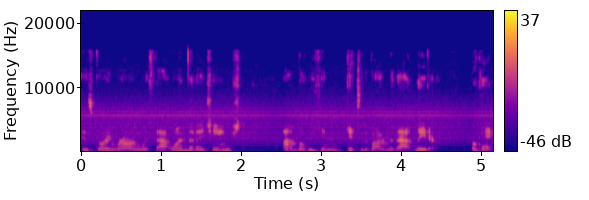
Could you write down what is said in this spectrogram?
is going wrong with that one that I changed, um, but we can get to the bottom of that later. Okay,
